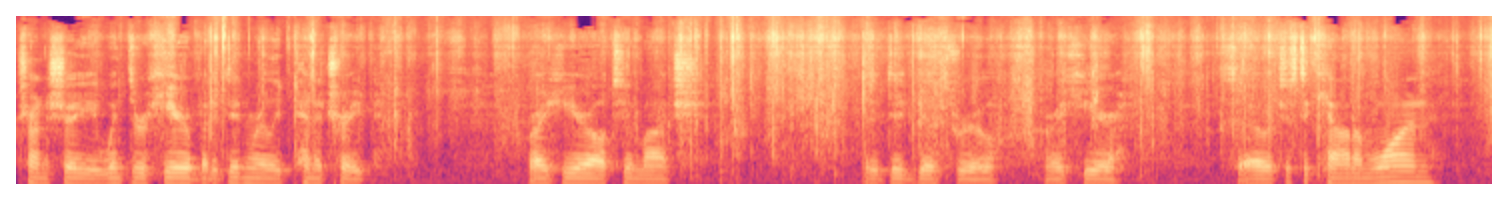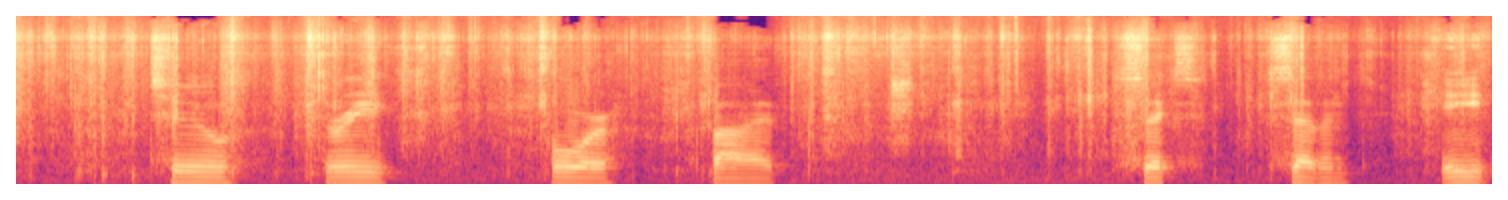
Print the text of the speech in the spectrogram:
trying to show you, it went through here, but it didn't really penetrate right here all too much. But it did go through right here. So just to count them, one, two, three, four, five, six, seven, eight,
